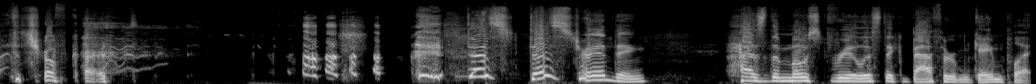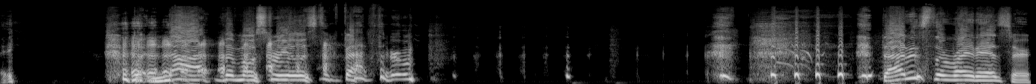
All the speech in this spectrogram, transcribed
the trump card. Death Death Stranding has the most realistic bathroom gameplay, but not the most realistic bathroom. that is the right answer.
